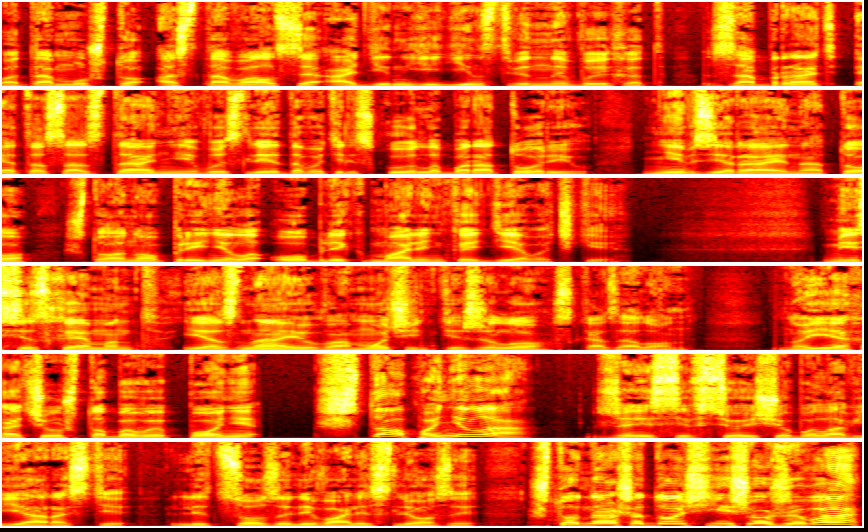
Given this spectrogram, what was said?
потому что оставался один единственный выход — забрать это создание в исследовательскую лабораторию, невзирая на то, что оно приняло облик маленькой девочки. «Миссис Хэммонд, я знаю, вам очень тяжело», — сказал он, «но я хочу, чтобы вы поняли...» «Что поняла?» Джесси все еще была в ярости, лицо заливали слезы. «Что наша дочь еще жива?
